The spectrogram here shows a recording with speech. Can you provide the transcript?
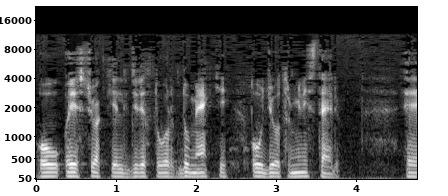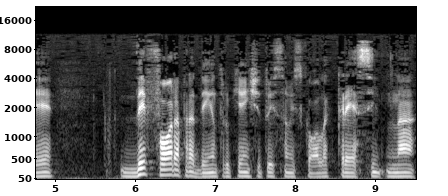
ou este ou aquele diretor do MEC ou de outro ministério. É de fora para dentro que a instituição escola cresce na.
